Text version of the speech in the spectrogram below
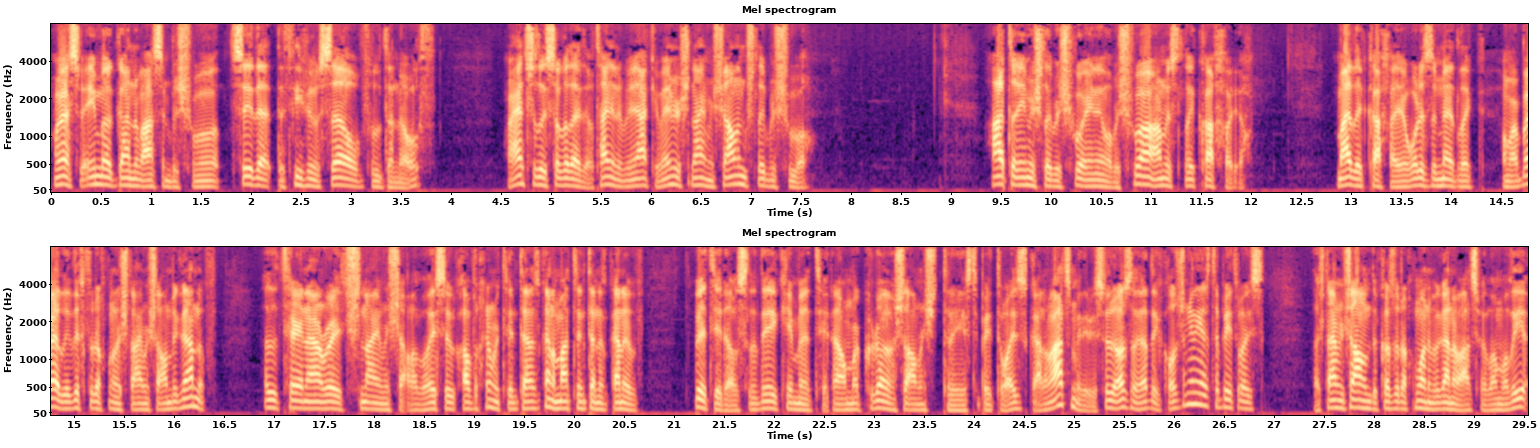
Whereas say that the thief himself was an oath. Actually, so that tiny of Yaakov, Emir Shnaim, Shalom Shle B'Shua. Ata Emir Shle B'Shua, Emir B'Shua, Amis Le Kachaya. My Le Kachaya, what is the med like? Amar Bai, Le Lichter Rachman Shnaim, Shalom Beganov. Other Terran outrage, Shnaim, Shalom. I say, Kavachim, Tintan is kind of, not Tintan is kind of, bit So they came at it. Amar Kura, Shalom, today is to pay twice. Got him, Atzmi, they said, also, the culture, he has to pay twice. Lashtam Shalom, because of Rachman, Beganov, Atzmi, Lamaliyah,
